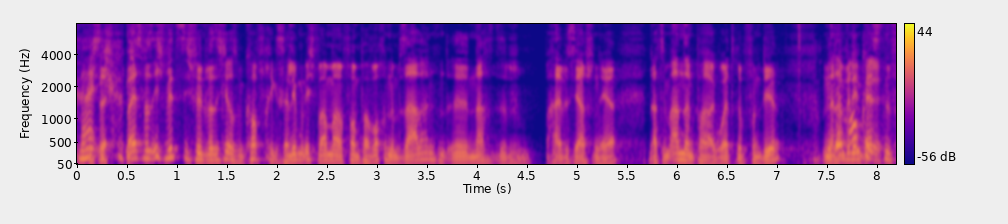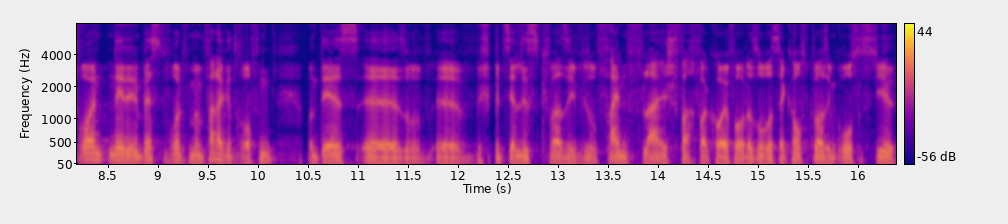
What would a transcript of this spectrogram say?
Nein, ich, ich- weißt du, was ich witzig finde, was ich aus dem Kopf kriege? Salim und ich waren mal vor ein paar Wochen im Saarland, äh, nach, äh, ein halbes Jahr schon her, nach dem anderen Paraguay-Trip von dir. Und dann haben wir den Onkel? besten Freund, nee, den besten Freund von meinem Vater getroffen. Und der ist äh, so äh, Spezialist quasi, wie so Feinfleisch, Fachverkäufer oder sowas. Der kauft quasi im großen Stil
